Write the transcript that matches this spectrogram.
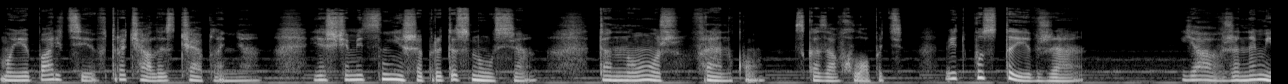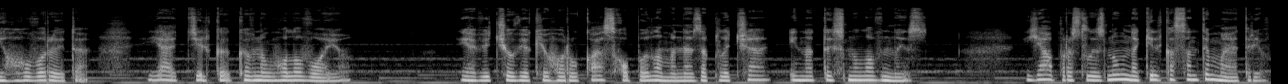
Мої пальці втрачали щеплення. Я ще міцніше притиснувся. Та ну ж, Френку, сказав хлопець, відпусти вже. Я вже не міг говорити, я тільки кивнув головою. Я відчув, як його рука схопила мене за плече і натиснула вниз. Я прослизнув на кілька сантиметрів,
